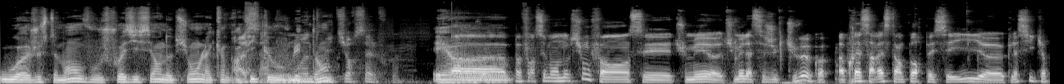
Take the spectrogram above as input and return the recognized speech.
où euh, justement vous choisissez en option la carte Ah, graphique que vous voulez dedans. do it yourself, quoi. Et euh, Pas, pas forcément en option, enfin c'est tu mets tu mets la CG que tu veux quoi. Après ça reste un port PCI euh, classique. Hein.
